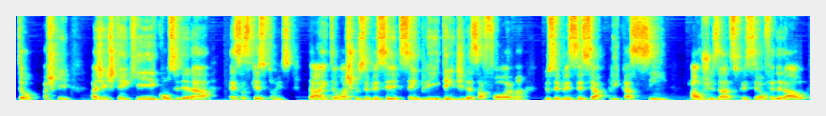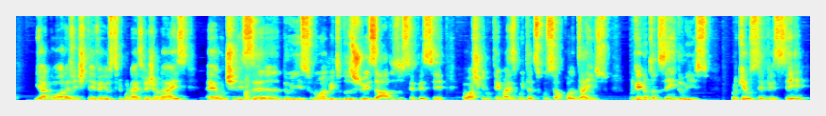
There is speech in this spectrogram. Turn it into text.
Então, acho que a gente tem que considerar essas questões, tá? Então, acho que o CPC sempre entendi dessa forma, que o CPC se aplica sim ao juizado especial federal, e agora a gente teve aí os tribunais regionais é, utilizando isso no âmbito dos juizados do CPC. Eu acho que não tem mais muita discussão quanto a isso. Por que, que eu estou dizendo isso? Porque o CPC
